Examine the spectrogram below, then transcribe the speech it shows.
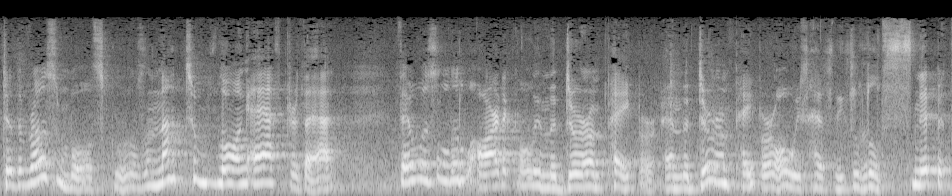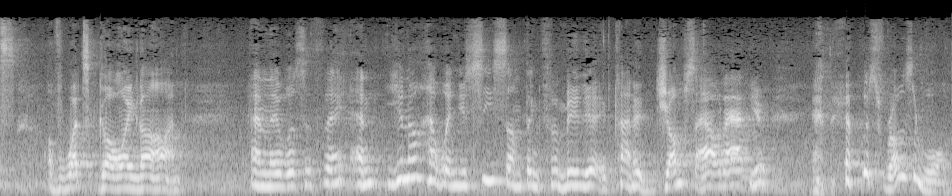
to the Rosenwald schools. And not too long after that, there was a little article in the Durham paper, and the Durham paper always has these little snippets of what's going on. And there was a thing, and you know how when you see something familiar, it kind of jumps out at you? And it was Rosenwald.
